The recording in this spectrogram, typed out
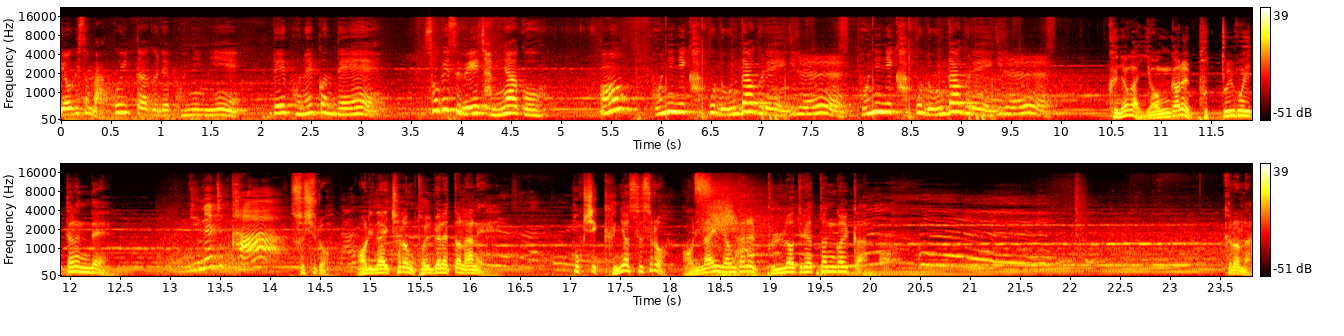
여기서 막고 있다 그래 본인이 내 보낼 건데 속에서 왜 잡냐고 어? 본인이 갖고 논다 그래 아기를 본인이 갖고 논다 그래 아기를 그녀가 영가를 붙들고 있다는데 니네 집 가. 수시로 어린아이처럼 돌변했던 아내. 혹시 그녀 스스로 어린아이 영가를 불러들였던 걸까? 그러나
